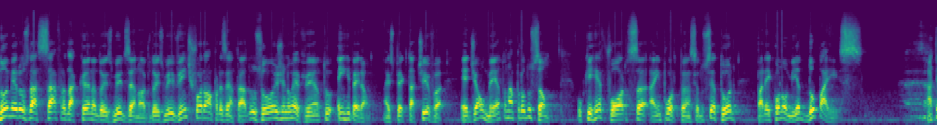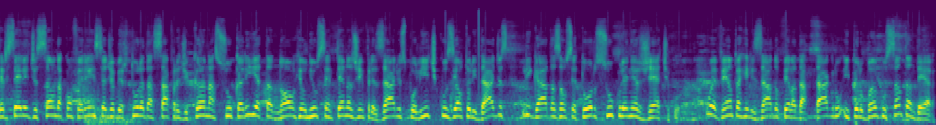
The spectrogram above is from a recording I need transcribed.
Números da safra da cana 2019-2020 foram apresentados hoje no evento em Ribeirão. A expectativa é de aumento na produção, o que reforça a importância do setor para a economia do país. A terceira edição da Conferência de Abertura da Safra de Cana, Açúcar e Etanol reuniu centenas de empresários, políticos e autoridades ligadas ao setor sucroenergético. O evento é realizado pela Datagro e pelo Banco Santander.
